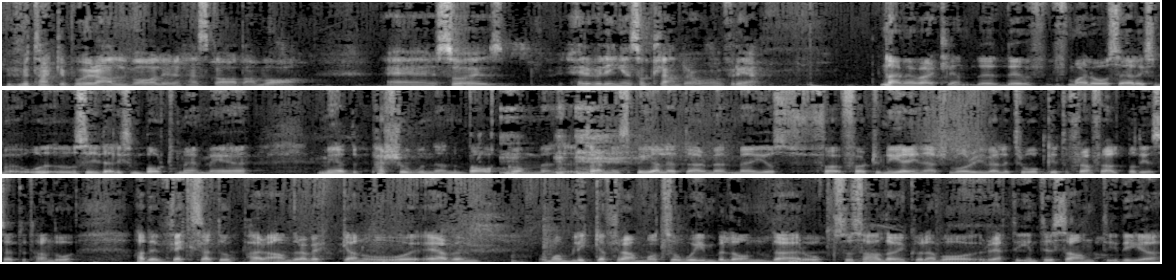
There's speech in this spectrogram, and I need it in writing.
med tanke på hur allvarlig den här skadan var eh, så är det väl ingen som klandrar honom för det. Nej men verkligen, det, det får man lov att säga liksom, och, och sida liksom bort med, med, med personen bakom tennisspelet där men, men just för, för turneringen där så var det ju väldigt tråkigt och framförallt på det sättet han då hade växlat upp här andra veckan och, och även om man blickar framåt så Wimbledon där också så hade han kunnat vara rätt intressant i det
